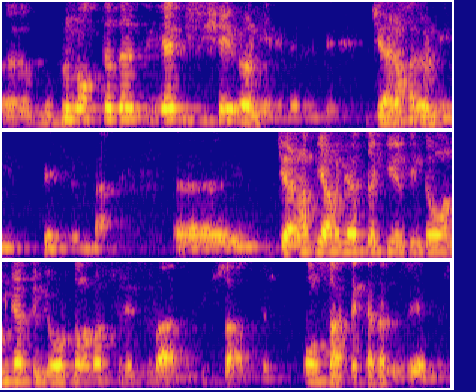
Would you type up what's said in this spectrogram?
Ee, Bu, noktada ya bir şey örneğini veririm, bir cerrah örneğini veririm ben. Ee, cerrah bir ameliyata girdiğinde o ameliyatın bir ortalama süresi vardır. 3 saattir. 10 saate kadar uzayabilir.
